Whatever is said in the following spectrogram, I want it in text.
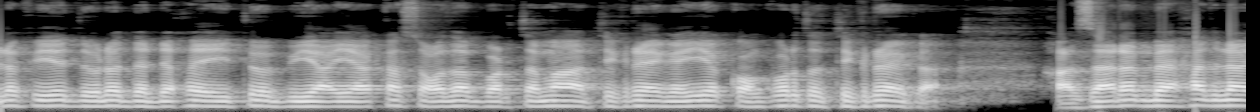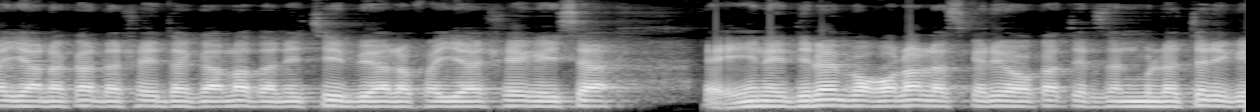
lf iyo dowladda dhexe ee etoobiya ayaa ka socda bartamaha tigreega iyo koonfurta tigreega khasaare baaxad leh ayaana ka dhashay dagaaladani t b lf ayaa sheegaysa inay dileen boqolaal askari oo ka tirsan milatariga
